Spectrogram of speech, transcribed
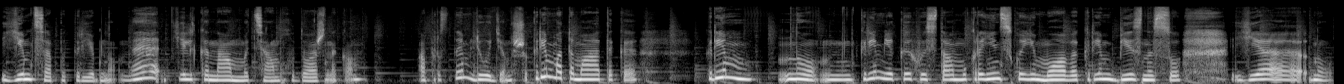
їм це потрібно, не тільки нам, митцям, художникам, а простим людям, що крім математики крім ну, крім якихось там української мови, крім бізнесу, є ну,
